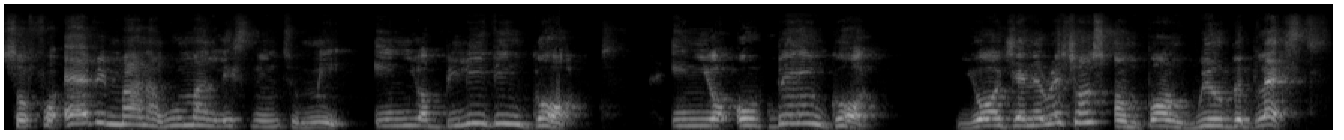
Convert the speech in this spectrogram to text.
So, for every man and woman listening to me, in your believing God, in your obeying God, your generations unborn will be blessed.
